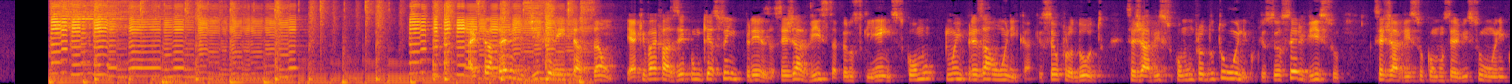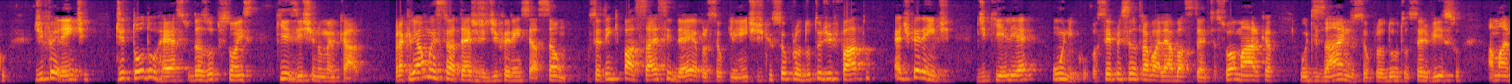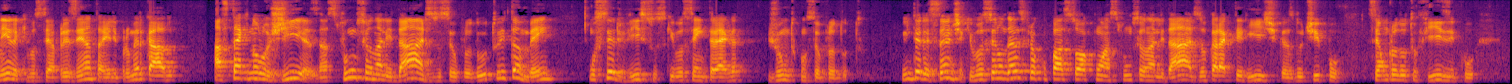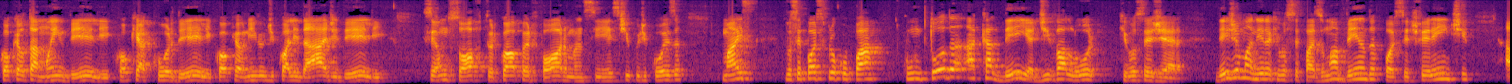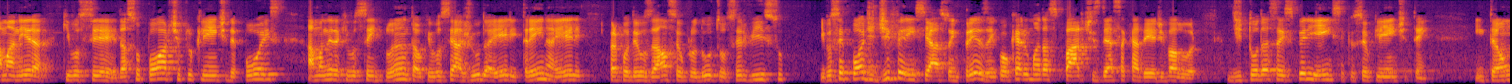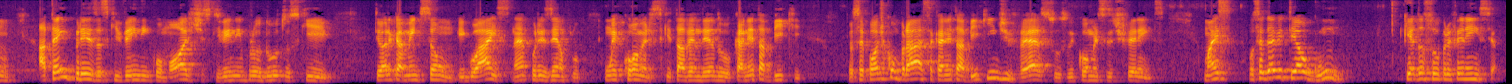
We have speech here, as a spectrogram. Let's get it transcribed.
A estratégia de diferenciação é a que vai fazer com que a sua empresa seja vista pelos clientes como uma empresa única, que o seu produto seja visto como um produto único, que o seu serviço seja visto como um serviço único, diferente de todo o resto das opções que existe no mercado. Para criar uma estratégia de diferenciação, você tem que passar essa ideia para o seu cliente de que o seu produto de fato é diferente, de que ele é único. Você precisa trabalhar bastante a sua marca, o design do seu produto ou serviço, a maneira que você apresenta ele para o mercado, as tecnologias, as funcionalidades do seu produto e também os serviços que você entrega junto com o seu produto. O interessante é que você não deve se preocupar só com as funcionalidades ou características do tipo se é um produto físico, qual é o tamanho dele, qual é a cor dele, qual é o nível de qualidade dele, se é um software, qual a performance, esse tipo de coisa, mas você pode se preocupar com toda a cadeia de valor que você gera. Desde a maneira que você faz uma venda, pode ser diferente, a maneira que você dá suporte para o cliente depois, a maneira que você implanta, ou que você ajuda ele, treina ele para poder usar o seu produto ou serviço. E você pode diferenciar a sua empresa em qualquer uma das partes dessa cadeia de valor, de toda essa experiência que o seu cliente tem. Então, até empresas que vendem commodities, que vendem produtos que teoricamente são iguais, né? por exemplo, um e-commerce que está vendendo caneta Bic, você pode comprar essa caneta Bic em diversos e-commerces diferentes, mas você deve ter algum que é da sua preferência.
